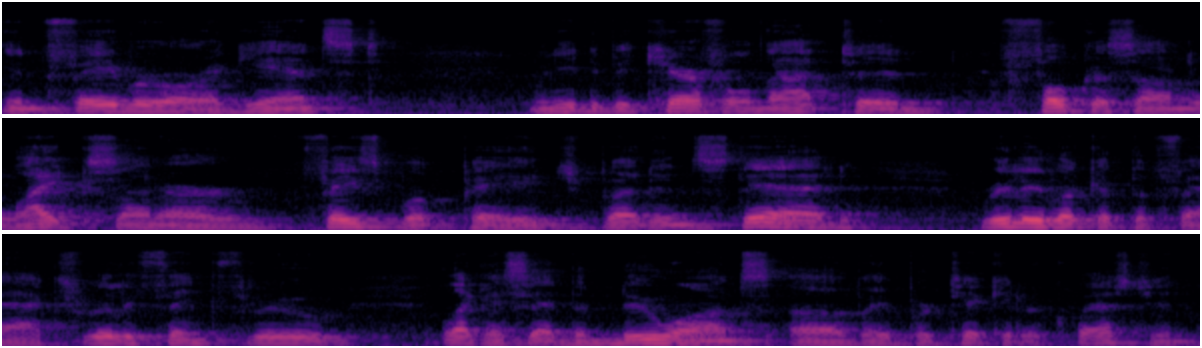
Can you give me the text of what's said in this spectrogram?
in favor or against. We need to be careful not to focus on likes on our Facebook page, but instead really look at the facts, really think through, like I said, the nuance of a particular question.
